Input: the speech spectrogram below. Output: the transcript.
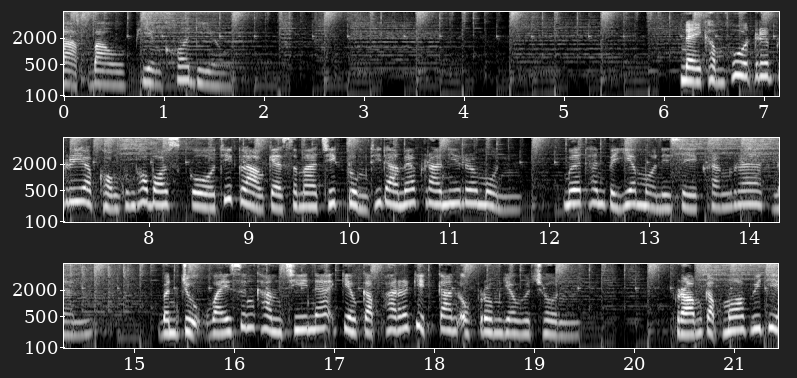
บาปเบาเพียงข้อเดียว ในคำพูดเรียบๆของคุณพ่อบอสโกที่กล่าวแก่สมาชิกกลุ่มที่ดาแม่พระนิรมน เมื่อท่านไปเยี่ยมมอนิเซครั้งแรกนั้น บรรจุไว้ซึ่งคำชี้แนะเกี่ยวกับภารกิจการอบรมเยาวชน พร้อมกับมอบวิธี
